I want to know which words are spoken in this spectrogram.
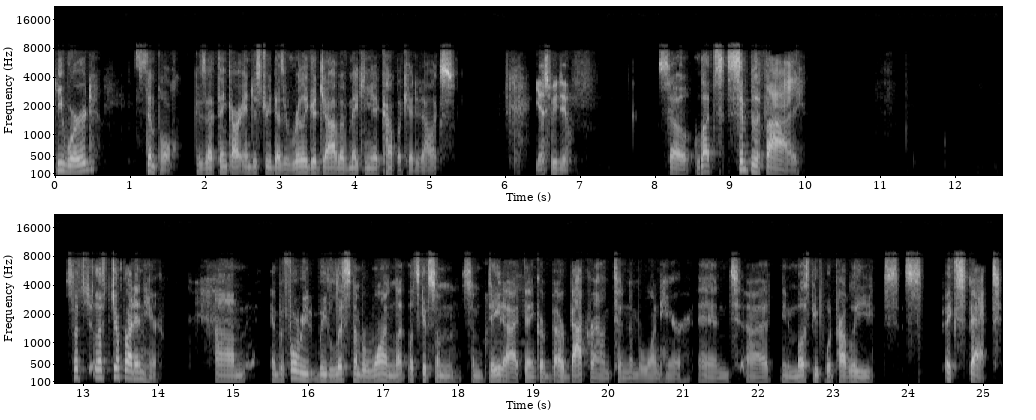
Keyword simple, because I think our industry does a really good job of making it complicated, Alex. Yes, we do. So let's simplify. So let's let's jump right in here. Um, and before we, we list number one, let, us give some some data, I think, or, or background to number one here. And uh, you know, most people would probably s- expect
